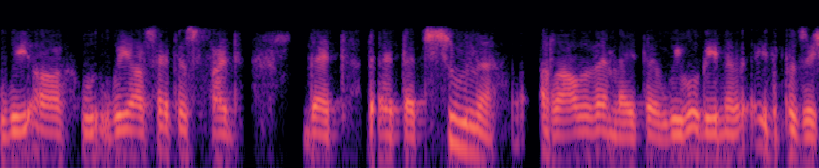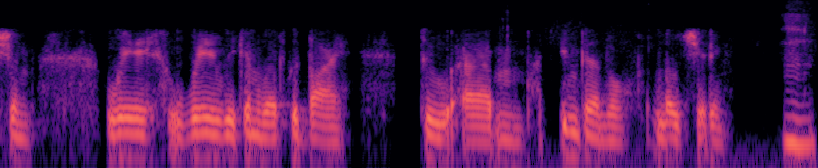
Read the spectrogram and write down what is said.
we are we are satisfied that that, that sooner rather than later we will be in a, in a position where where we can work goodbye to um, internal load shedding. Mm.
